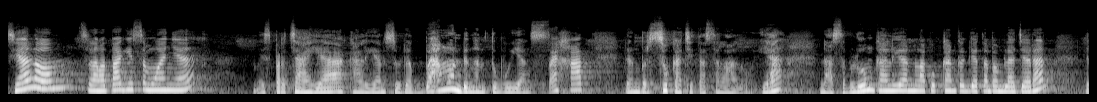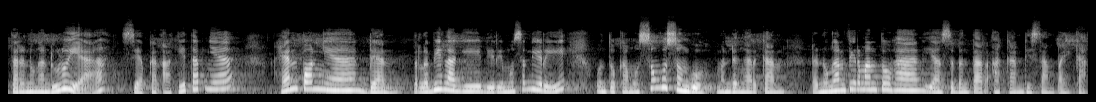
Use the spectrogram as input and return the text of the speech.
Shalom, selamat pagi semuanya. Miss percaya kalian sudah bangun dengan tubuh yang sehat dan bersuka cita selalu ya. Nah sebelum kalian melakukan kegiatan pembelajaran, kita renungan dulu ya. Siapkan Alkitabnya, handphonenya, dan terlebih lagi dirimu sendiri untuk kamu sungguh-sungguh mendengarkan renungan firman Tuhan yang sebentar akan disampaikan.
